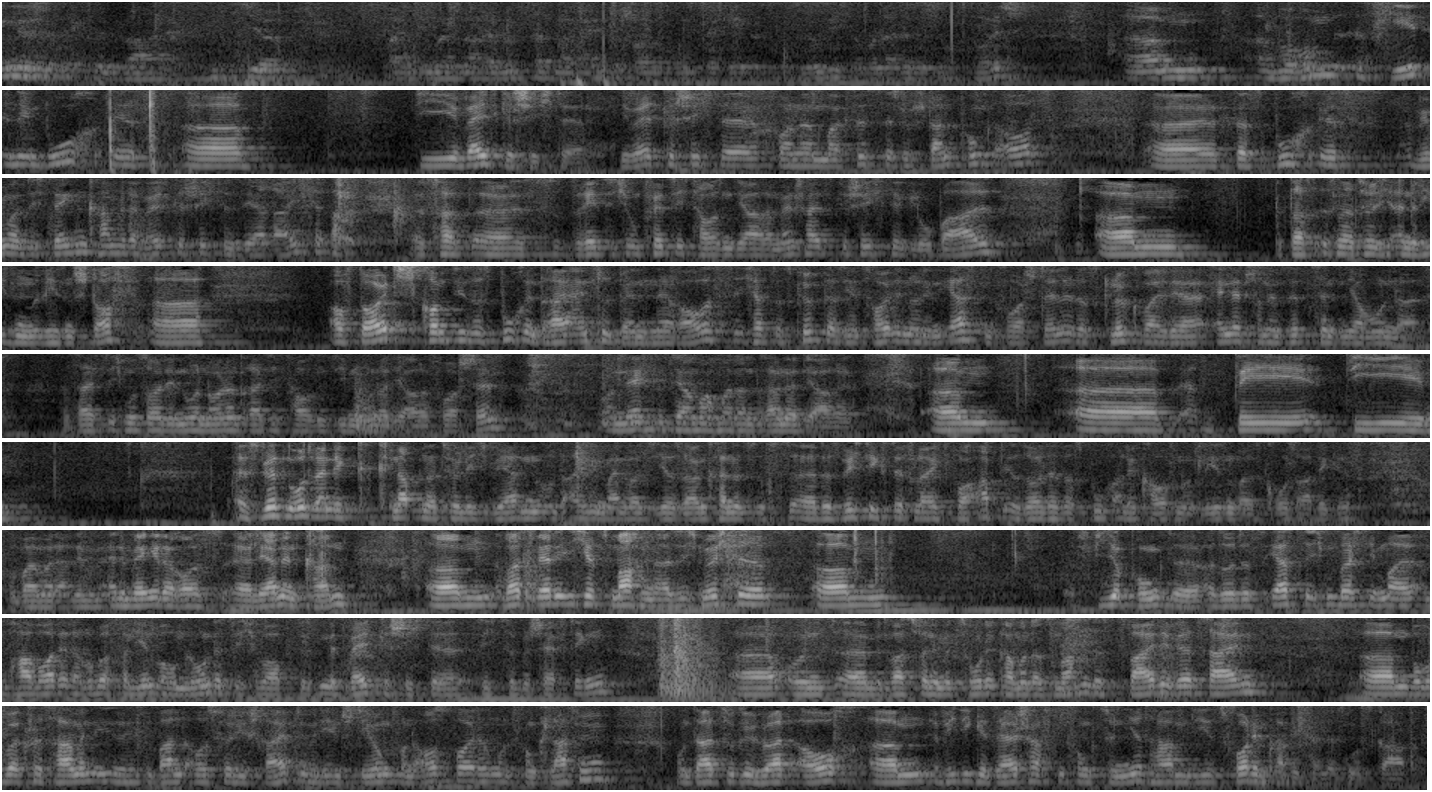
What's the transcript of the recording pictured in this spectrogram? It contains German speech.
englisches Exemplar hier, falls jemand nachher Lust hat, mal reinzuschauen, worum es da geht, ist es möglich, aber leider nicht auf Deutsch. Ähm, worum es geht in dem Buch ist äh, die Weltgeschichte. Die Weltgeschichte von einem marxistischen Standpunkt aus. Äh, das Buch ist, wie man sich denken kann, mit der Weltgeschichte sehr reich. Es, hat, äh, es dreht sich um 40.000 Jahre Menschheitsgeschichte global. Ähm, das ist natürlich ein riesen, riesen Stoff. Äh, auf Deutsch kommt dieses Buch in drei Einzelbänden heraus. Ich habe das Glück, dass ich jetzt heute nur den ersten vorstelle. Das Glück, weil der endet schon im 17. Jahrhundert. Das heißt, ich muss heute nur 39.700 Jahre vorstellen. Und nächstes Jahr machen wir dann 300 Jahre. Ähm, äh, die, die, es wird notwendig knapp natürlich werden und allgemein, was ich hier sagen kann, es ist äh, das Wichtigste vielleicht vorab, ihr solltet das Buch alle kaufen und lesen, weil es großartig ist und weil man eine, eine Menge daraus äh, lernen kann. Ähm, was werde ich jetzt machen? Also ich möchte ähm, vier Punkte. Also das erste, ich möchte mal ein paar Worte darüber verlieren, warum lohnt es sich überhaupt mit Weltgeschichte sich zu beschäftigen äh, und äh, mit was für eine Methode kann man das machen. Das zweite wird sein, ähm, worüber Chris Harmon in diesem Band ausführlich schreibt, über die Entstehung von Ausbeutung und von Klassen. Und dazu gehört auch, ähm, wie die Gesellschaften funktioniert haben, die es vor dem Kapitalismus gab.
